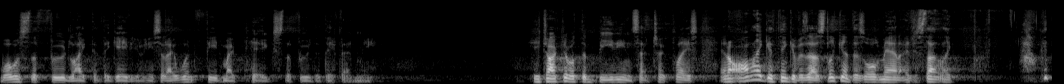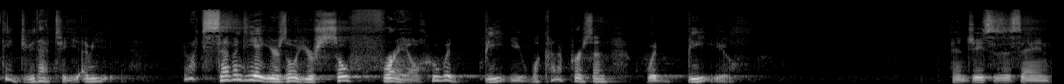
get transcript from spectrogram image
What was the food like that they gave you? And he said, I wouldn't feed my pigs the food that they fed me. He talked about the beatings that took place. And all I could think of as I was looking at this old man, I just thought, like, how could they do that to you? I mean, you're like 78 years old. You're so frail. Who would beat you? What kind of person would beat you? And Jesus is saying,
